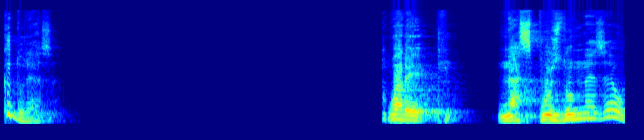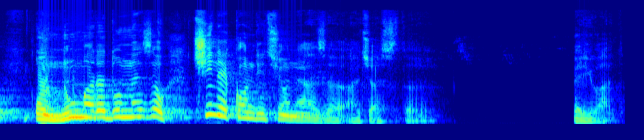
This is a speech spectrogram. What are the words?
Cât durează? Oare ne-a spus Dumnezeu? O numără Dumnezeu? Cine condiționează această perioadă?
